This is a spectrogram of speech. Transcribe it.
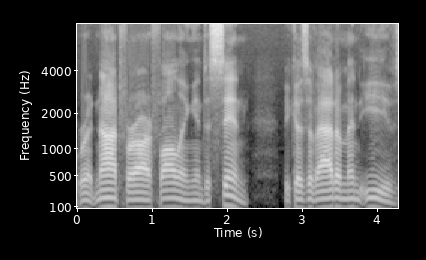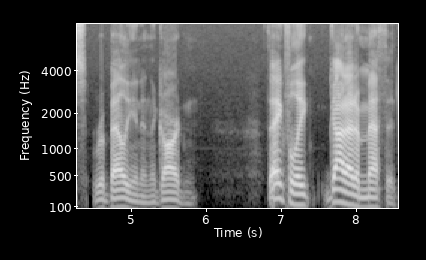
were it not for our falling into sin because of Adam and Eve's rebellion in the garden. Thankfully, God had a method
